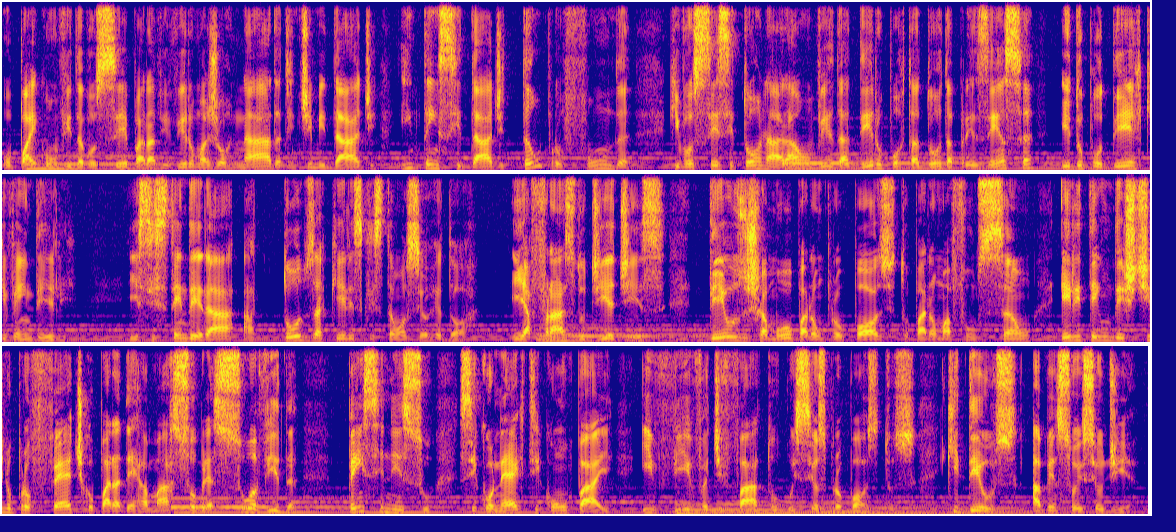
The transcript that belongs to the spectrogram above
O Pai convida você para viver uma jornada de intimidade, intensidade tão profunda que você se tornará um verdadeiro portador da presença e do poder que vem dele, e se estenderá a todos aqueles que estão ao seu redor. E a frase do dia diz: Deus o chamou para um propósito, para uma função, ele tem um destino profético para derramar sobre a sua vida. Pense nisso, se conecte com o Pai e viva de fato os seus propósitos. Que Deus abençoe o seu dia.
